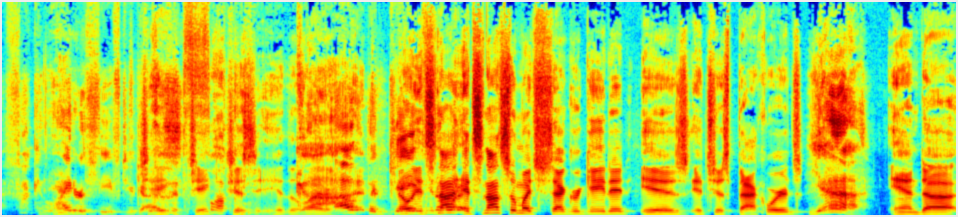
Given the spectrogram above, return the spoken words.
I fucking lighter thiefed you guys. Jake, Jake just hit the lighter. Out the gate. No, it's you know not. It's not so much segregated. Is it's just backwards, yeah. and uh,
